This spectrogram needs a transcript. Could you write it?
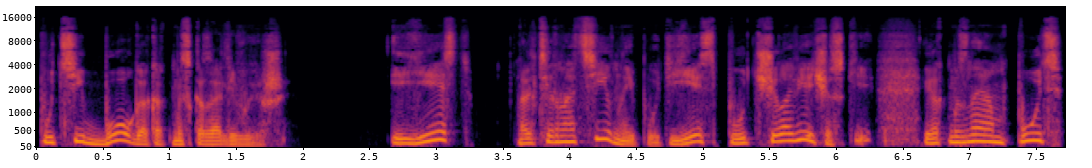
пути Бога, как мы сказали выше, и есть альтернативный путь, есть путь человеческий. И, как мы знаем, путь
